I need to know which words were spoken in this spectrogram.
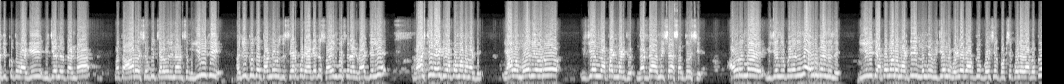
ಅಧಿಕೃತವಾಗಿ ವಿಜೇಂದ್ರ ತಂಡ ಮತ್ತು ಆರು ವರ್ಷಕ್ಕೂ ಚಲವದಿ ನಾರಾಯಣ ಈ ರೀತಿ ಅಧಿಕೃತ ತಂಡಗಳ ಸೇರ್ಪಡೆ ಆಗಿದೆ ಸ್ವಯಂ ಘೋಷಿತರಾಗಿ ರಾಜ್ಯದಲ್ಲಿ ರಾಷ್ಟ್ರೀಯ ನಾಯಕರಿಗೆ ಅಪಮಾನ ಮಾಡ್ತೀರಿ ಯಾವ ಮೋದಿ ಅವರು ವಿಜಯೇಂದ್ರ ಅಪಾಯಿಂಟ್ ಮಾಡಿದ್ರು. ನಡ್ಡಾ, ಅಮಿತ್ ಶಾ, ಸಂತೋಷಿ. ಅವರನ್ನ ವಿಜೇಂದ್ರ ಬೈಯೋದಿಲ್ಲ, ಅವರು ಬೈಯೋದಿಲ್ಲ. ಈ ರೀತಿ ಅಪಮಾನ ಮಾಡ್ತೀವಿ. ಮುಂದೆ ವಿಜೇಂದ್ರ ಒಳ್ಳೇದಾಗಬೇಕು, ಭವಿಷ್ಯದ ಪಕ್ಷಕ್ಕೆ ಒಳ್ಳೇದಾಗಬೇಕು.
